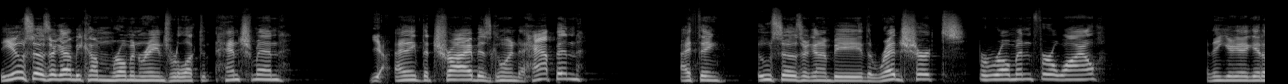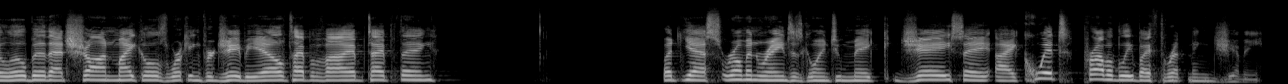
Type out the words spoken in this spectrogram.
the Usos are going to become Roman Reigns' reluctant henchmen. Yeah. I think the tribe is going to happen. I think Usos are going to be the red shirts for Roman for a while. I think you're going to get a little bit of that Shawn Michaels working for JBL type of vibe type thing. But yes, Roman Reigns is going to make Jey say, I quit, probably by threatening Jimmy.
